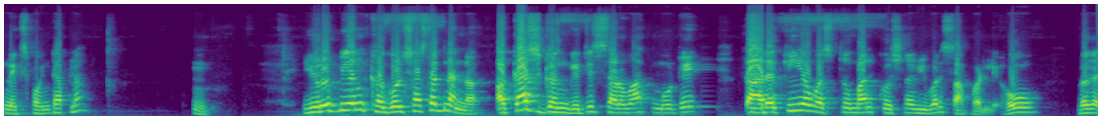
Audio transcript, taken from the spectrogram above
नेक्स्ट पॉइंट आहे आपला. हम्म. युरोपियन खगोलशास्त्रज्ञांना आकाशगंगेचे सर्वात मोठे तारकीय वस्तुमान कृष्णविवर सापडले. हो बघा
